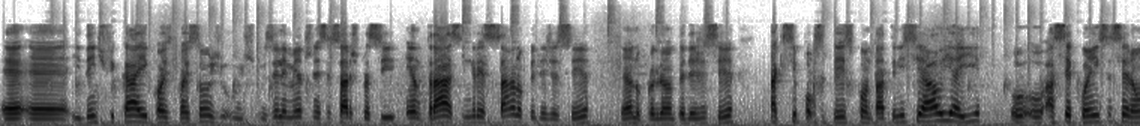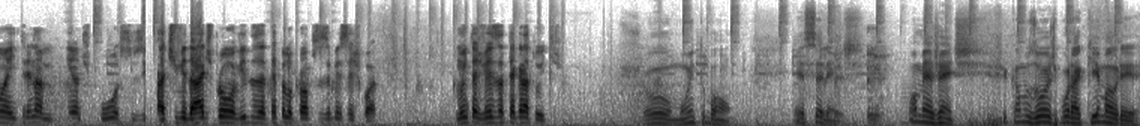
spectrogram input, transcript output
é, é, identificar aí quais, quais são os, os, os elementos necessários para se entrar, se ingressar no PDGC, né, no programa PDGC, para que se possa ter esse contato inicial e aí o, o, a sequência serão aí treinamentos, cursos, atividades promovidas até pelo próprio CBC Squad. Muitas vezes até gratuitos. Show, muito bom. Excelente. Bom, minha gente, ficamos hoje por aqui, Mauri.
